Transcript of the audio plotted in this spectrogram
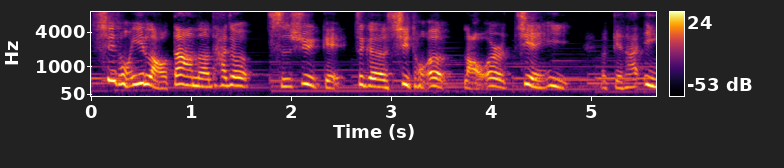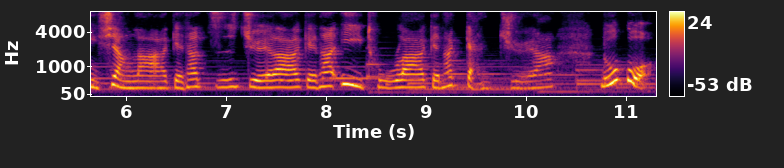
系统一老大呢，他就持续给这个系统二老二建议。给他印象啦，给他直觉啦，给他意图啦，给他感觉啊。如果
